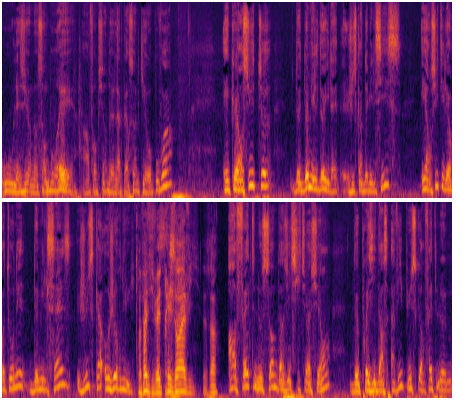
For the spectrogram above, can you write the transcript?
où les urnes sont bourrées en fonction de la personne qui est au pouvoir, et qu'ensuite, de 2002 jusqu'en 2006, et ensuite il est retourné 2016 jusqu'à aujourd'hui. En fait, il veut être président à vie, c'est ça? En fait, nous sommes dans une situation de présidence à vie, puisque en fait le,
